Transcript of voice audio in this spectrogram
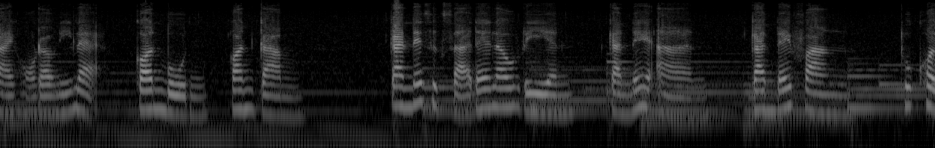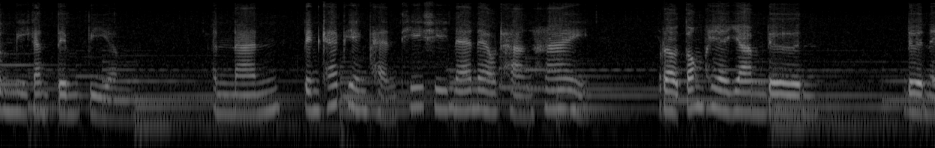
กายของเรานี้แหละ ก้อนบุญ ก้อนกรรม การได้ศึกษาได้เล่าเรียน การได้อ่าน การได้ฟัง ทุกคนมีกันเต็มเปี่ยม อันนั้นเป็นแค่เพียงแผนที่ชี้แนะแนวทางให้ เราต้องพยายามเดิน เดินใน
